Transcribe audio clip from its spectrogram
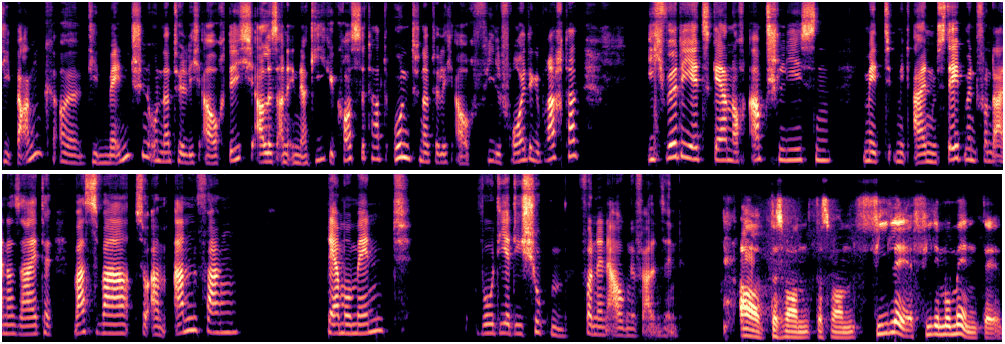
die Bank, äh, die Menschen und natürlich auch dich alles an Energie gekostet hat und natürlich auch viel Freude gebracht hat. Ich würde jetzt gern noch abschließen mit, mit einem Statement von deiner Seite. Was war so am Anfang der Moment, wo dir die Schuppen von den Augen gefallen sind? Ah, das waren, das waren viele, viele Momente.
